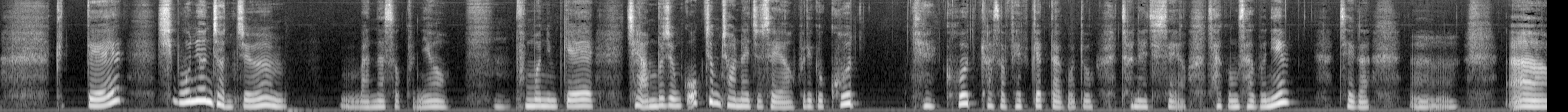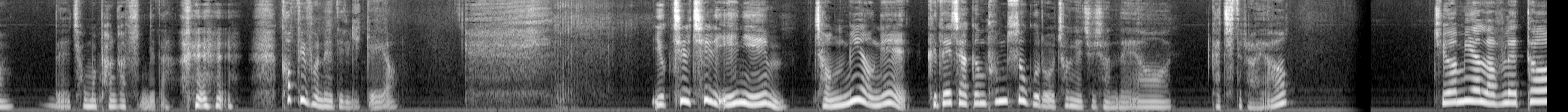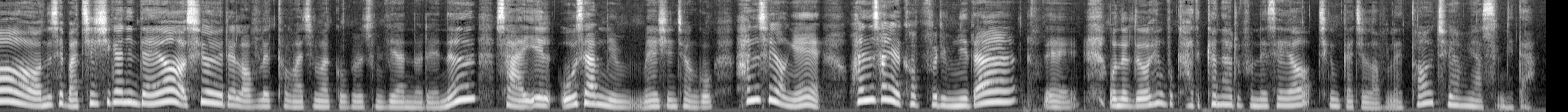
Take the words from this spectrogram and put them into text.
그 때 15년 전쯤 만났었군요. 부모님께 제 안부 좀꼭좀 전해주세요. 그리고 곧, 곧 가서 뵙겠다고도 전해주세요. 4049님, 제가, 어, 아, 네, 정말 반갑습니다. 커피 보내드릴게요. 6772님, 정미영의 그대 작은 품속으로 청해주셨네요. 같이 들어요. 주여미의 러브레터 어느새 마칠 시간인데요. 수요일에 러브레터 마지막 곡으로 준비한 노래는 4153님의 신청곡 한수영의 환상의 커플입니다. 네. 오늘도 행복 가득한 하루 보내세요. 지금까지 러브레터 주여미였습니다.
